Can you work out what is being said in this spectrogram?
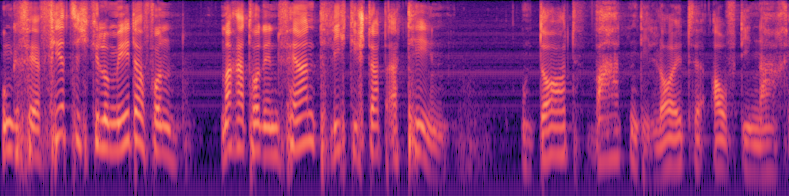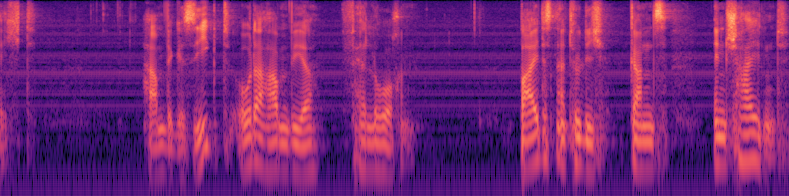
Ungefähr 40 Kilometer von Marathon entfernt liegt die Stadt Athen. Und dort warten die Leute auf die Nachricht. Haben wir gesiegt oder haben wir verloren? Beides natürlich ganz entscheidend.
